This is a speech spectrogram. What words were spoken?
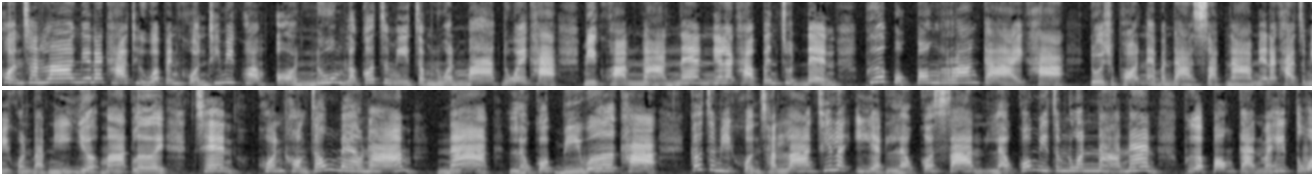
ขนชั้นล่างเนี่ยนะคะ ถือว่าเป็นขนที่มีความอ่อนนุ่ม แล้วก็จะมีจำนวนมากด้วยค่ะ มีความหนานแน่นเนี่ยแหละค่ะ เป็นจุดเด่นเพื่อปกป้องร่างกายค่ะโดยเฉพาะในบรรดาสัตว์น้ำเนี่ยนะคะ จะมีขนแบบนี้เยอะมากเลย เช่น ขนของเจ้าแมวน้ำนาค แล้วก็บีเวอร์ค่ะ ก็จะมีขนชั้นล่างที่ละเอียดแล้วก็สั้น แล้วก็มีจำนวนหนาแน่น เพื่อป้องกันไม่ให้ตัว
